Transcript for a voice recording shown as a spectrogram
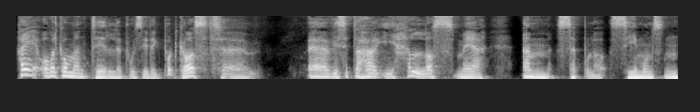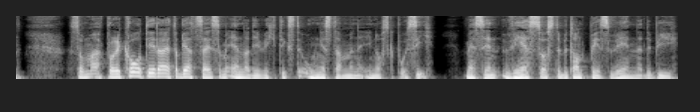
Hei og velkommen til Poesidigg podkast. Vi sitter her i Hellas med M. Seppola Simonsen, som på rekordtid har etablert seg som en av de viktigste unge stemmene i norsk poesi, med sin Vesås debutantprisvinnende debut.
